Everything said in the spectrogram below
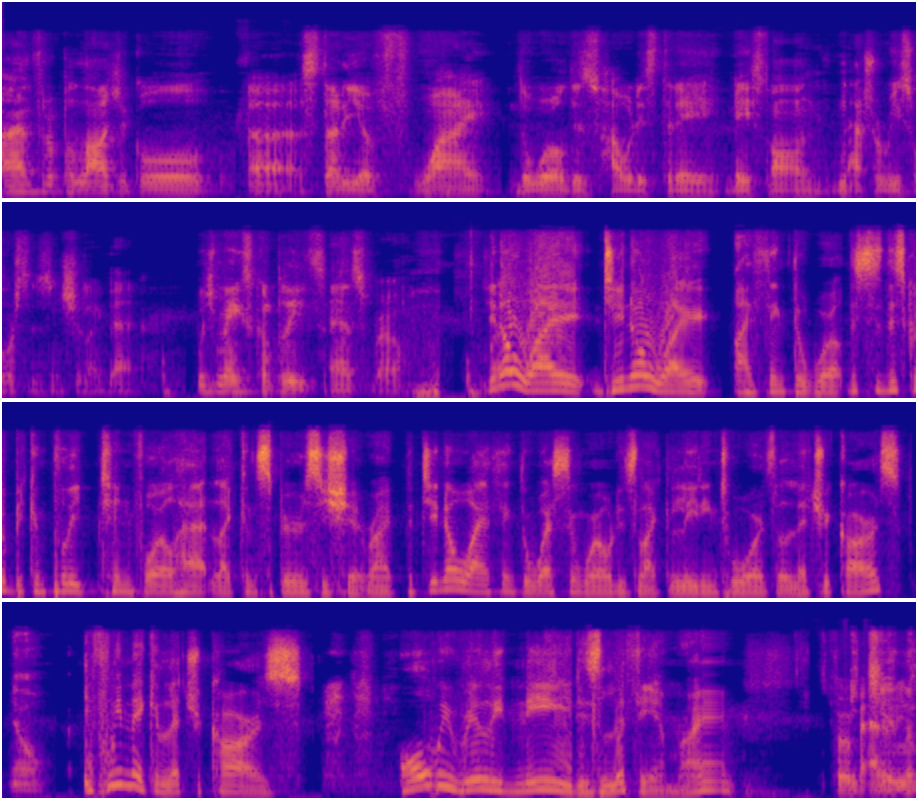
anthropological uh, study of why the world is how it is today based on natural resources and shit like that, which makes complete sense, bro. Do you know why? Do you know why I think the world? This is this could be complete tinfoil hat like conspiracy shit, right? But do you know why I think the Western world is like leading towards electric cars? No. If we make electric cars, all we really need is lithium, right? For batteries.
